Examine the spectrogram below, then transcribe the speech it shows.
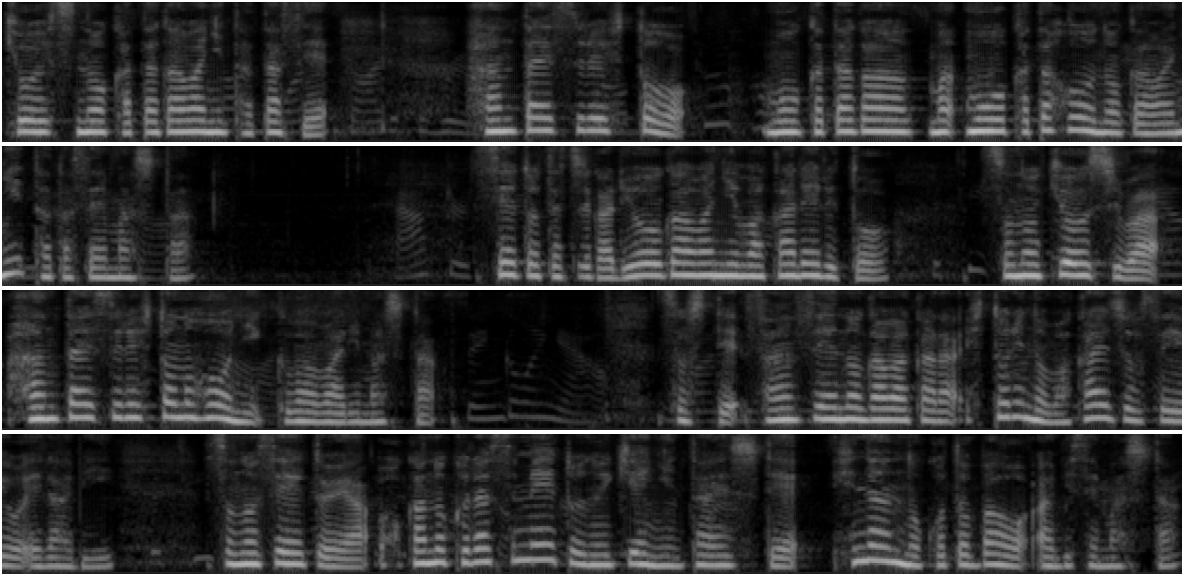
教室の片側に立たせ、反対する人をもう片側、もう片方の側に立たせました。生徒たちが両側に分かれると、その教師は反対する人の方に加わりました。そして賛成の側から一人の若い女性を選び、その生徒や他のクラスメートの意見に対して非難の言葉を浴びせました。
